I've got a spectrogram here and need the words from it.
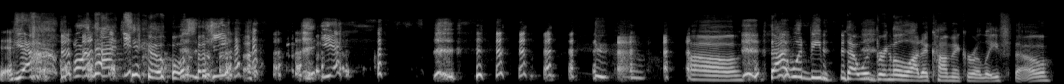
this." Yeah, or that too. yes. yes. oh, that would be that would bring a lot of comic relief, though.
